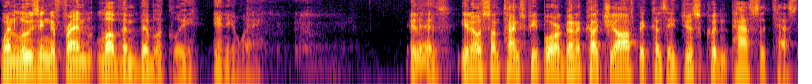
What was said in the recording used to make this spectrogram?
When losing a friend, love them biblically anyway. It is. You know, sometimes people are going to cut you off because they just couldn't pass the test.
